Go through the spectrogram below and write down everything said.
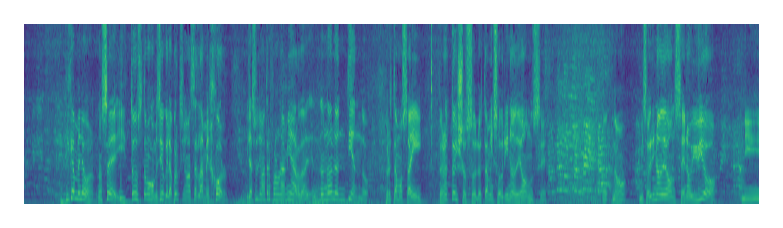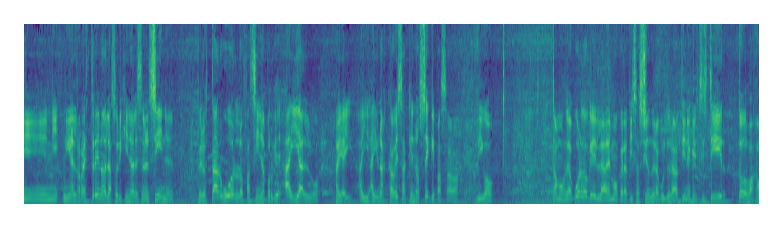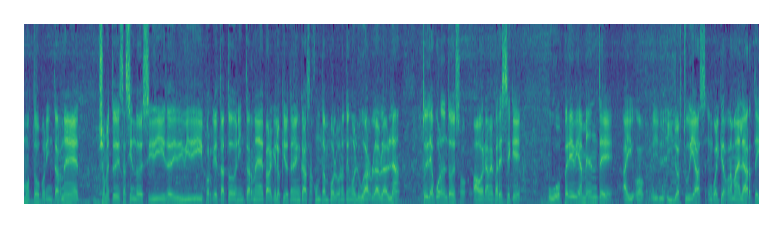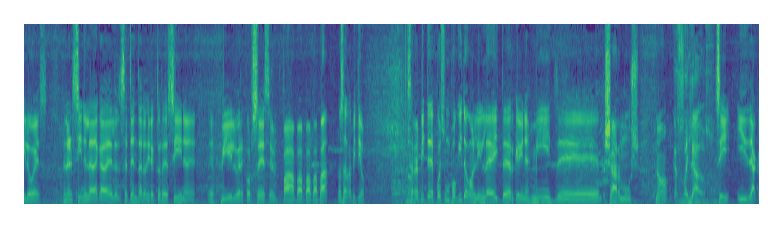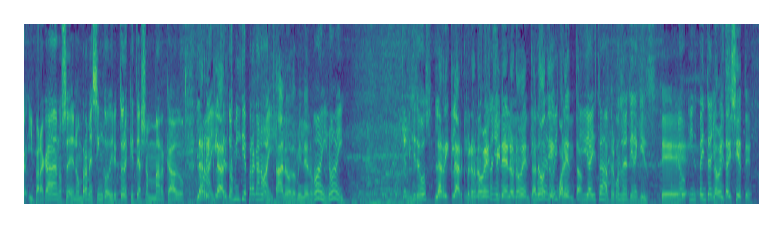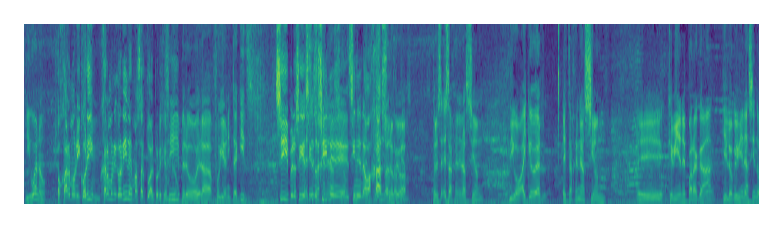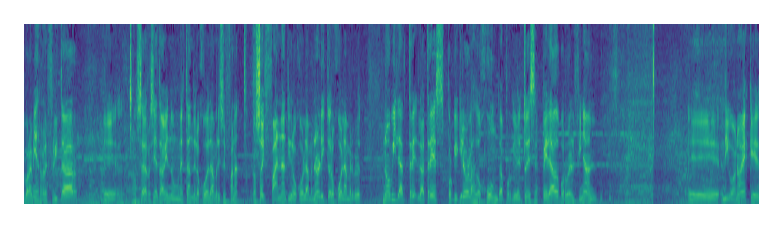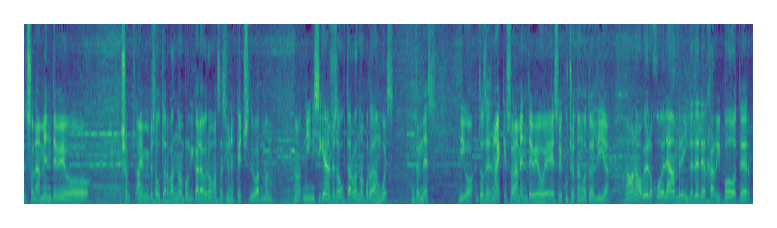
Explícamelo, no sé, y todos estamos convencidos que la próxima va a ser la mejor. Y las últimas tres fueron una mierda. Eh, No, lo entiendo, pero estamos ahí. Pero no estoy yo solo, está mi sobrino de 11. ¿No? Mi sobrino de 11 no vivió ni, ni, ni el reestreno de las originales en el cine. Pero Star Wars lo fascina porque hay algo. Ahí hay, hay, hay unas cabezas que no sé qué pasaba. Digo, estamos de acuerdo que la democratización de la cultura tiene que existir, todos bajamos todo por internet, yo me estoy deshaciendo de CDs, de DVD, porque está todo en internet, ¿para qué los quiero tener en casa? Juntan polvo, no tengo lugar, bla, bla, bla. Estoy de acuerdo en todo eso. Ahora, me parece que hubo previamente, hay, oh, y, y lo estudiás en cualquier rama del arte y lo ves. En el cine, en la década del 70, los directores de cine, eh, Spielberg, Scorsese, pa, pa, pa, pa, pa, no se repitió. Se repite después un poquito con Linklater, Kevin Smith, eh, Jarmusch, ¿no? Casos aislados. Sí, y de acá, y para acá, no sé, nombrame cinco directores que te hayan marcado. Larry no hay, Clark. Del 2010 para acá no hay. Ah, no, 2010 No no. hay, no hay. ¿Quién dijiste vos? Larry Clark, ¿Y pero es noven, fines de los tiene? 90. Y no, tiene ¿viste? 40. Y ahí está, pero ¿cuántos años tiene Kids? Eh, Cumplió 15, 20 años. Kids. 97. Y bueno, O Harmony Corinne. Harmony Corinne es más actual, por ejemplo. sí, pero era, fue guionista de Kids. Sí, pero sigue Es siendo esa cine, generación. cine navajazo Entiendo a lo que también. vas. Pero es esa generación. Digo, hay que ver esta generación eh, que viene para acá, que lo que viene haciendo para mí es refritar. Eh, no sé, recién estaba viendo un stand de los Juegos del Hambre y soy fan no soy fanático de los Juegos del Hambre, no leí todos los Juegos del Hambre, pero no vi la 3 la tres porque quiero ver las dos juntas, porque estoy desesperado por ver el final. Eh, digo, no es que solamente veo. A mí me empezó a gustar Batman porque Calabromas hacía un sketch de Batman. No, ni, ni siquiera me empezó a gustar Batman por Adam West. ¿Entendés? Digo, entonces no es que solamente veo eso y escucho tango todo el día. No, no, veo los Juegos del Hambre, intenté leer Harry Potter.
